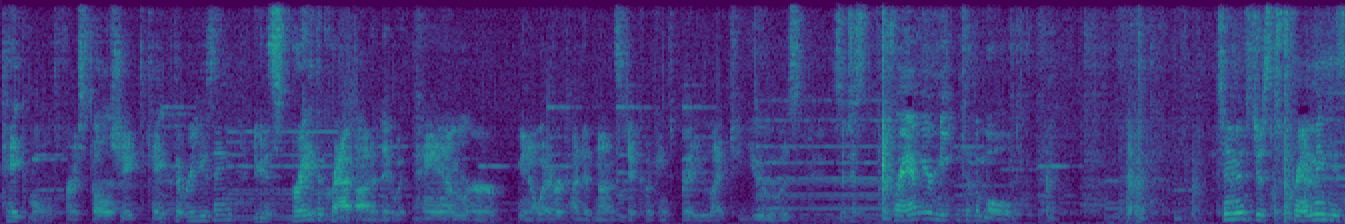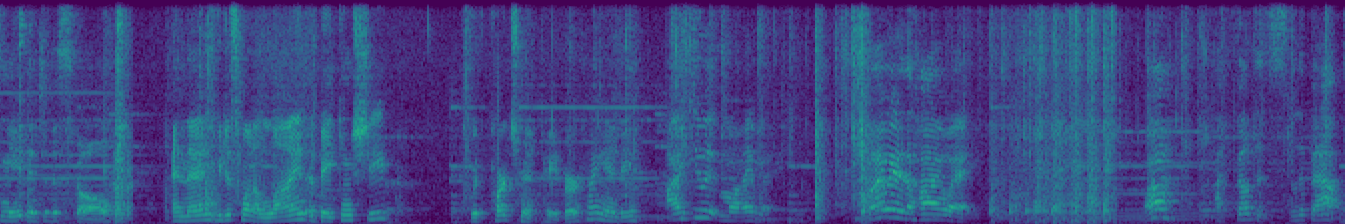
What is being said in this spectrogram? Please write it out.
cake mold for a skull-shaped cake that we're using. You're gonna spray the crap out of it with Pam or you know whatever kind of non-stick cooking spray you like to use. So just cram your meat into the mold. Tim is just cramming his meat into the skull, and then you just want to line a baking sheet with parchment paper. Hi, Andy. I do it my way. My way or the highway. Ah, I felt it slip out.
